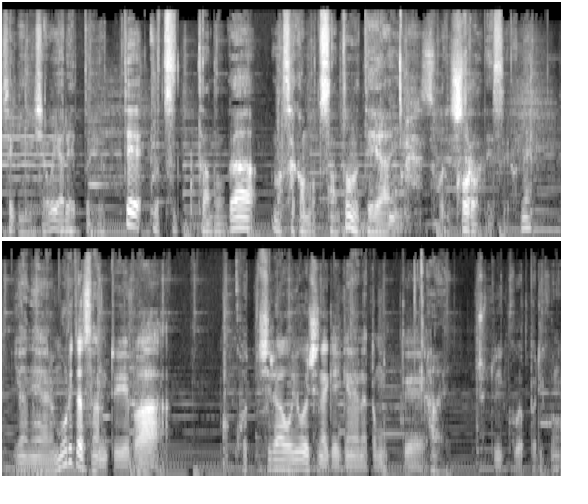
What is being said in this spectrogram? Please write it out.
責任者をやれと言って移ったのが、まあ、坂本さんとの出会い頃ですよね。いやねあの森田さんといえばまあこちらを用意しなきゃいけないなと思って、はいちょっと一個やっぱりこの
